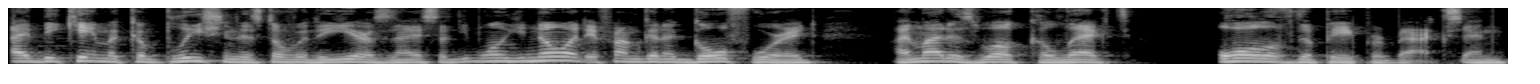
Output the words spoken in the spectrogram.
I became a completionist over the years, and I said, well, you know what? If I'm going to go for it, I might as well collect all of the paperbacks. And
